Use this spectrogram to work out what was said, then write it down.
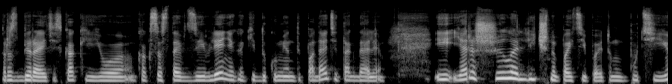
разбирайтесь, как ее, как составить заявление, какие документы подать и так далее. И я решила лично пойти по этому пути,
